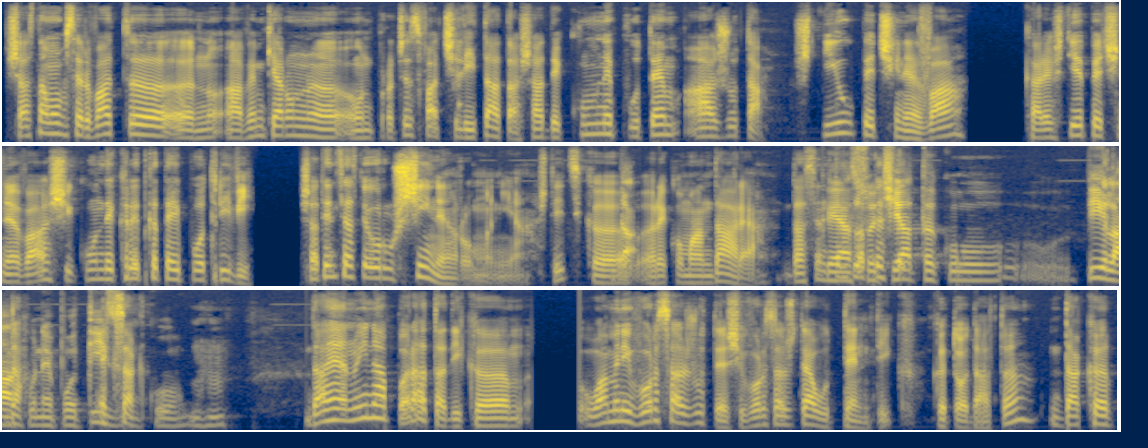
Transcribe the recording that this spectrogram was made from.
Și asta am observat, uh, nu- avem chiar un, uh, un proces facilitat așa de cum ne putem ajuta. Știu pe cineva care știe pe cineva și cu unde cred că te-ai potrivi. Și atenție, asta e o rușine în România, știți? Că Da. recomandarea, dar se Că e întâmplă peste asociată cu pila, Da, cu nepotism, exact. cu... Uh-huh. Da, aia nu e neapărat, adică oamenii vor să ajute și vor să ajute autentic câteodată. Dacă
